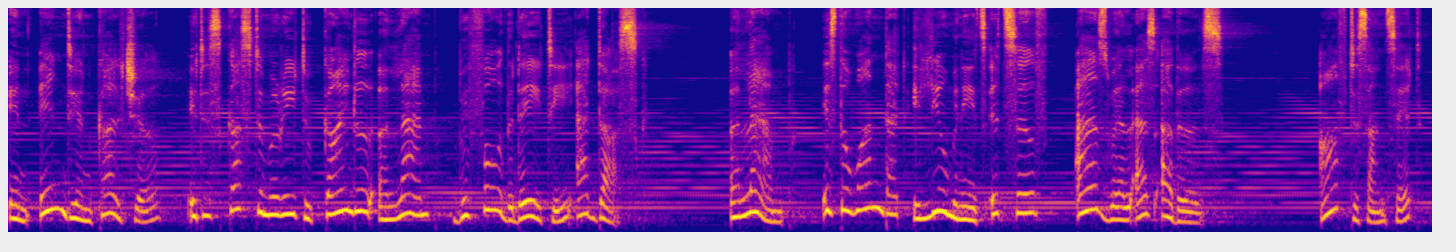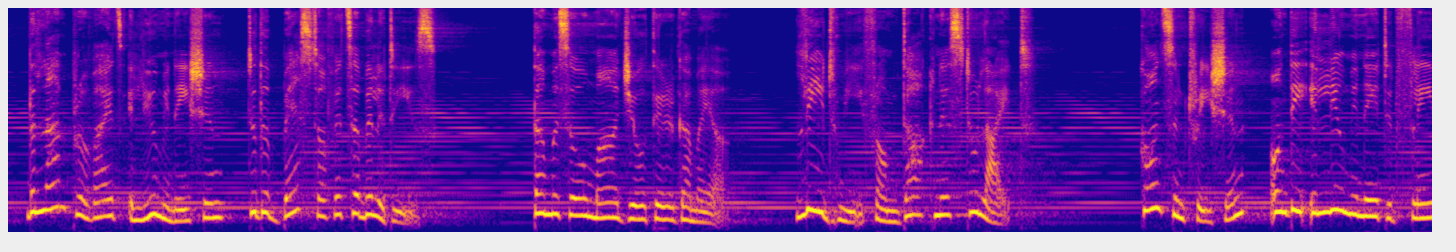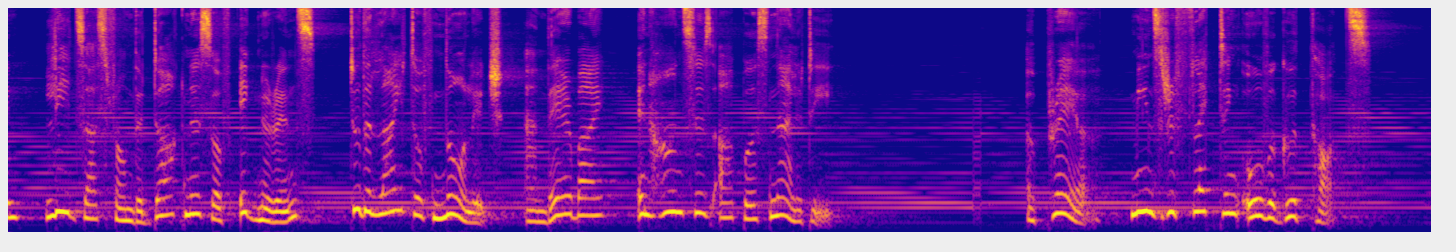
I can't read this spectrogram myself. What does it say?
Indian culture, it is customary to kindle a lamp before the deity at dusk. A lamp is the one that illuminates itself as well as others. After sunset, the lamp provides illumination to the best of its abilities. Tamaso ma jyotirgamaya. Lead me from darkness to light. Concentration on the illuminated flame leads us from the darkness of ignorance to the light of knowledge and thereby enhances our personality. A prayer means reflecting over good thoughts.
